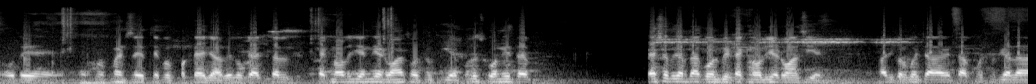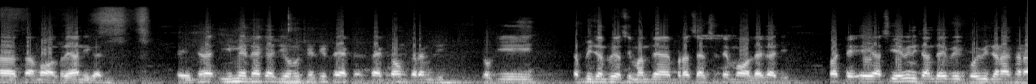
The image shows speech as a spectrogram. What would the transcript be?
ਉਹਦੇ ਇਕਵਿਪਮੈਂਟਸ ਦੇ ਇੱਥੇ ਕੋਈ ਪਕੜਿਆ ਜਾਵੇ, ਕਿਉਂਕਿ ਅੱਜ ਕੱਲ ਟੈਕਨੋਲੋਜੀ ਇੰਨੀ ਐਡਵਾਂਸ ਹੋ ਚੁੱਕੀ ਹੈ, ਪੁਲਿਸ ਕੋਲ ਨਹੀਂ ਤਾਂ ਦਹਿਸ਼ਤਗਰਦਾਂ ਕੋਲ ਵੀ ਟੈਕਨੋਲੋਜੀ ਐਡਵਾਂਸ ਹੀ ਹੈ ਅੱਜ ਕੱਲ ਕੋਈ ਚਾ- ਚਾਕੂ ਚੁਰੀ ਵਾਲਾ ਤਾਂ ਮਾਹੌਲ ਰਿਹਾ ਨਹੀਂਗਾ ਜੀ। ਤੇ ਜਿਹੜਾ ਈਮੇਲ ਹੈਗਾ ਜੀ, ਉਹਨੂੰ ਛੇਤੀ ਟਰੈਕ ਟਰੈਕ ਡਾਊਨ ਕਰਨ ਦੀ, ਕਿਉਂਕਿ 26 ਜਨਵਰੀ ਅਸੀਂ ਮੰਨਦੇ ਆ ਬੜਾ ਸੈਂਸਿਟਿਵ ਮਾਹੌਲ ਹੈਗਾ ਜੀ। ਬਟ ਇਹ ਅਸੀਂ ਇਹ ਵੀ ਨਹੀਂ ਚਾਹੁੰਦੇ ਵੀ ਕੋਈ ਵੀ ਜਣਾ ਖਣਾ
